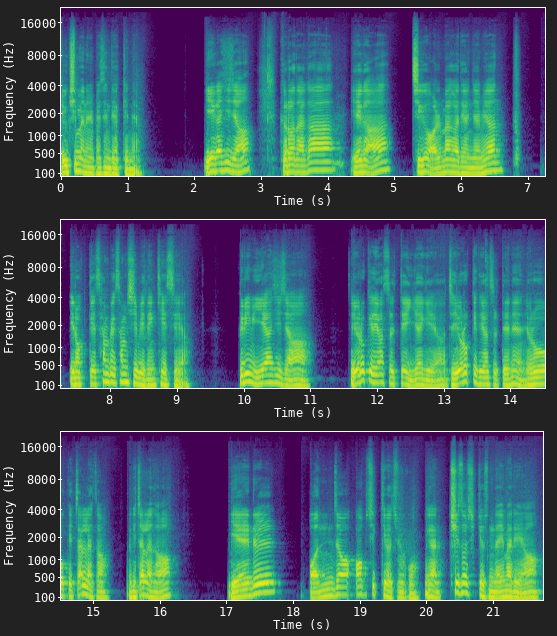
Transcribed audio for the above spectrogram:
60만 원이 발생되었겠네요. 이해가시죠? 그러다가 얘가 지금 얼마가 되었냐면 이렇게 330이 된 케이스예요. 그림 이해하시죠? 이렇게 되었을 때 이야기예요. 이렇게 되었을 때는 이렇게 잘라서 이렇게 잘라서 얘를 먼저 업 시켜주고 그러니까 취소시켜 준다 이 말이에요.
